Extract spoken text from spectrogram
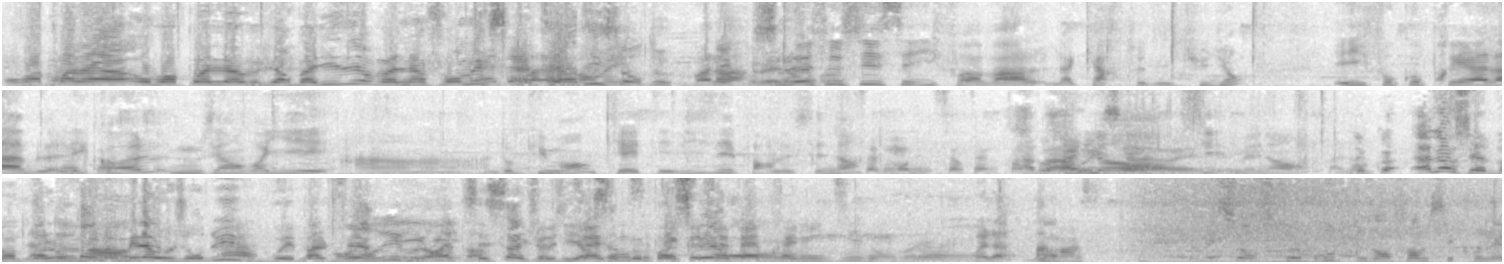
On va pas la, on va pas la verbaliser, on va l'informer, c'est interdit surtout. Voilà. Mais Le souci, c'est qu'il faut avoir la carte d'étudiant et il faut qu'au préalable, l'école nous ait envoyé un, un document qui a été visé par le Sénat. Ça demande une certaine Ah bah oui, non, ça, ouais. si- mais non. ah non. De quoi Ah non, c'est dans La pas longtemps, non, demande. mais là aujourd'hui, Ah, vous pouvez pas le faire. aujourd'hui, vous l'aurez pas. C'est ça que je veux dire, ça façon, peut pas se faire. cet en- après-midi, donc... euh, Voilà. Ah mince. Mais si on se regroupe tous ensemble, c'est qu'on est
